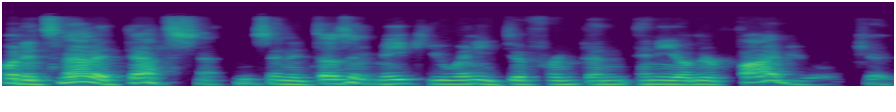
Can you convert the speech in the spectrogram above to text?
But it's not a death sentence, and it doesn't make you any different than any other five year old kid.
